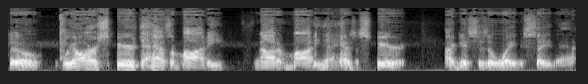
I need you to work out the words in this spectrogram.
So we are a spirit that has a body, not a body that has a spirit, I guess is a way to say that.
